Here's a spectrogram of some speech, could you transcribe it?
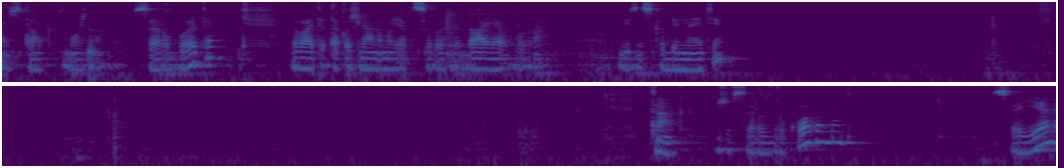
Ось так можна все робити. Давайте також глянемо, як це виглядає в бізнес-кабінеті. Так, все роздруковано. Все є,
